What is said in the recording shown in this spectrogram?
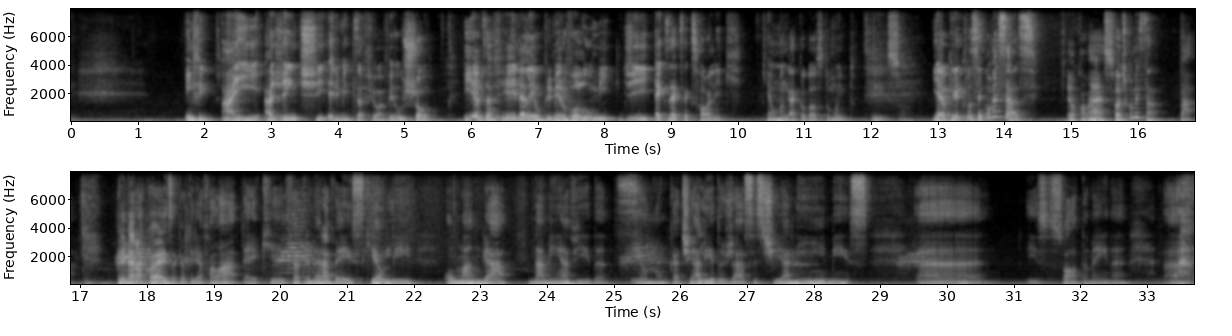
Enfim, aí a gente. Ele me desafiou a ver o show. E eu desafiei ele a ler o primeiro volume de XXX Holic, que é um mangá que eu gosto muito. Isso. E aí eu queria que você começasse. Eu começo? Pode começar. Primeira coisa que eu queria falar é que foi a primeira vez que eu li um mangá na minha vida. Eu nunca tinha lido, já assisti animes. ah, isso só também, né? Ah,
